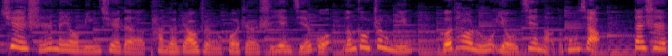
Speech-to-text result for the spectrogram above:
确实没有明确的判断标准或者实验结果能够证明核桃乳有健脑的功效，但是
